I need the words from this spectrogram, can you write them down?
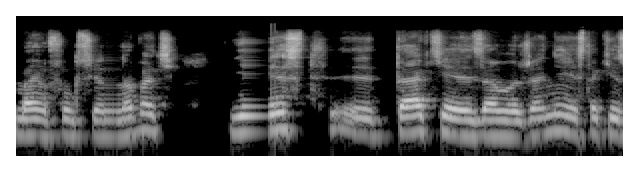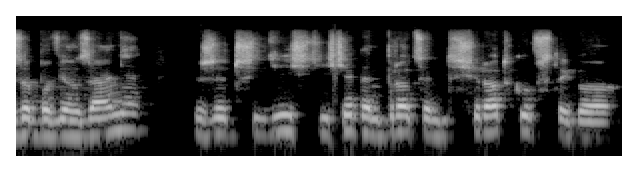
mają funkcjonować, jest y, takie założenie, jest takie zobowiązanie, że 37% środków z tego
